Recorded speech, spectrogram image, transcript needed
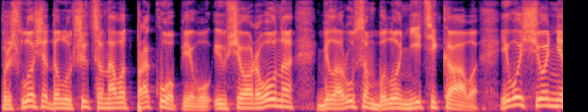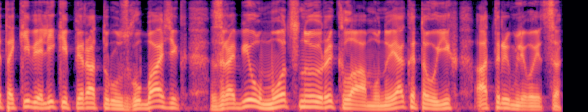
Прыйшлося далучыцца нават прокоп'еву. І ўсё роўна беларусам было нецікава. І вось сёння такі вялікі ператрус. Губазік зрабіў моцную рэкламу. Ну як это у іх атрымліваецца?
